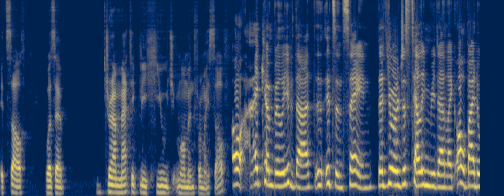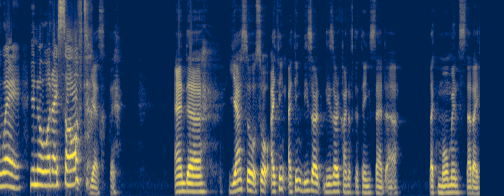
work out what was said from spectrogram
itself was a dramatically huge moment for myself. Oh, I can't believe that. It's insane that you're just telling me that, like, oh, by the way, you know what I solved? Yes. and uh, yeah, so so I think I think these are these are kind of the things that uh, like moments that I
